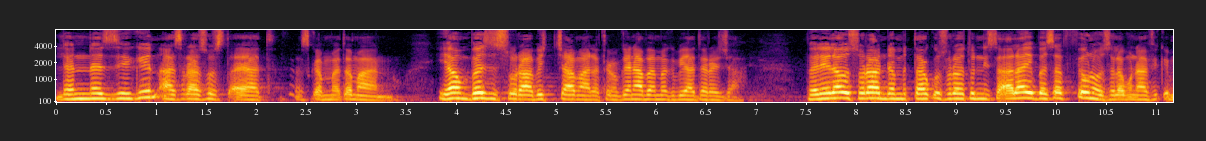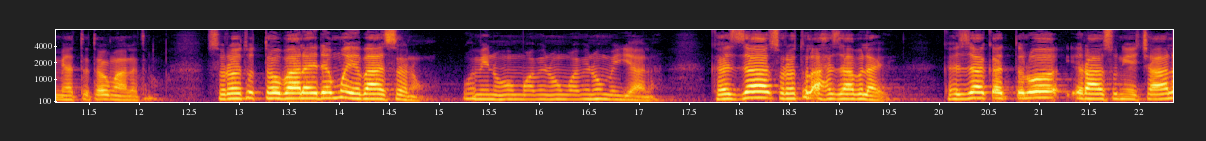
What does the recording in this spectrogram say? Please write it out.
ለነዚህ ግን አስራ ሶስት አያት ያስቀመጠ ማለት ነው ያውም በዚህ ሱራ ብቻ ማለት ነው ገና በመግቢያ ደረጃ። በሌላው ሱራ እንደምታውቁ ሱረቱ ኒሳ ላይ በሰፊው ነው ስለ ሙናፊቅ የሚያትተው ማለት ነው። ሱረቱ ተውባ ላይ ደግሞ የባሰ ነው። ወሚንሁም ወሚንሁም ወሚንሁም እያለ ከዛ ሱረቱ አሕዛብ ላይ ከዛ ቀጥሎ ራሱን የቻለ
